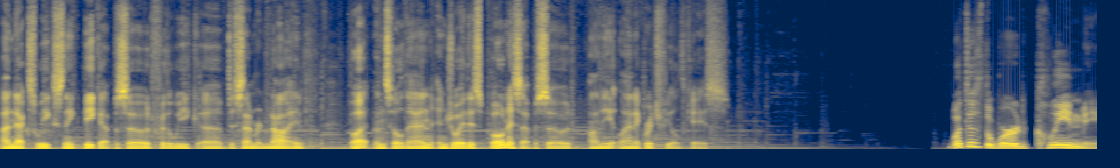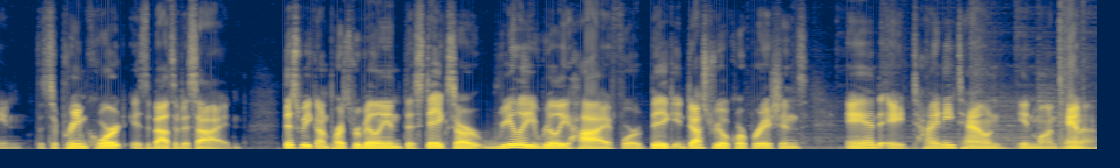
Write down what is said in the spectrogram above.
on next week's sneak peek episode for the week of December 9th. But until then, enjoy this bonus episode on the Atlantic Richfield case. What does the word clean mean? The Supreme Court is about to decide. This week on Parts Per Billion, the stakes are really, really high for big industrial corporations and a tiny town in Montana.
